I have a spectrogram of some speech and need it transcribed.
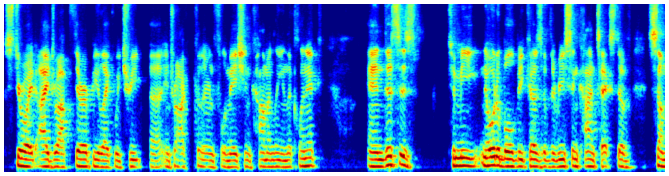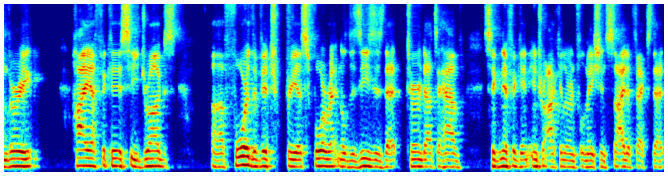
steroid eye drop therapy, like we treat uh, intraocular inflammation commonly in the clinic. And this is, to me, notable because of the recent context of some very high efficacy drugs uh, for the vitreous for retinal diseases that turned out to have significant intraocular inflammation side effects that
